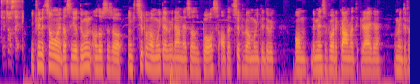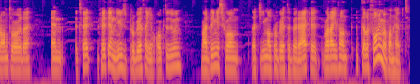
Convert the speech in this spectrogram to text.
Dit was de ik vind het zo mooi dat ze hier doen alsof ze zo echt super veel moeite hebben gedaan. En zoals Boos altijd super veel moeite doet om de mensen voor de camera te krijgen, om hen te verantwoorden. En het VTM Nieuws probeert dat hier ook te doen. Maar het ding is gewoon dat je iemand probeert te bereiken waar je van het telefoonnummer van hebt.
